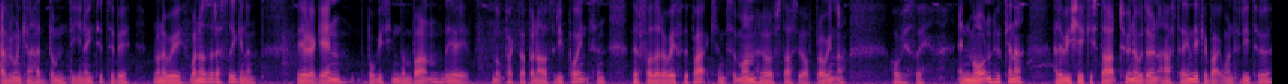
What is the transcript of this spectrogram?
Everyone kind of had them the United to be runaway winners of this league, and then there again, the bogey team Dumbarton, they not picked up another three points, and they're further away for the pack. And St who have started off brilliant, obviously. And Morton, who kind of had a wee shaky start, 2 0 down at half time, they came back 1 3 2,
